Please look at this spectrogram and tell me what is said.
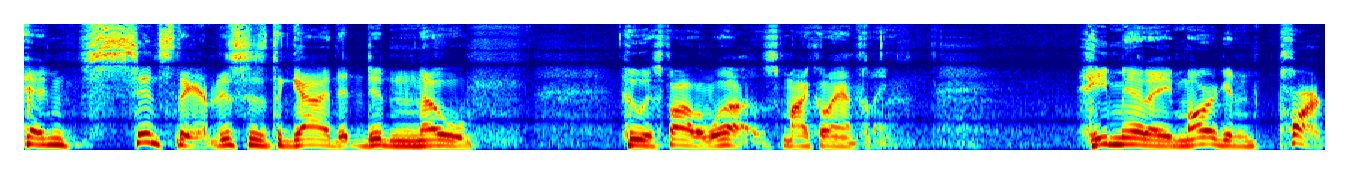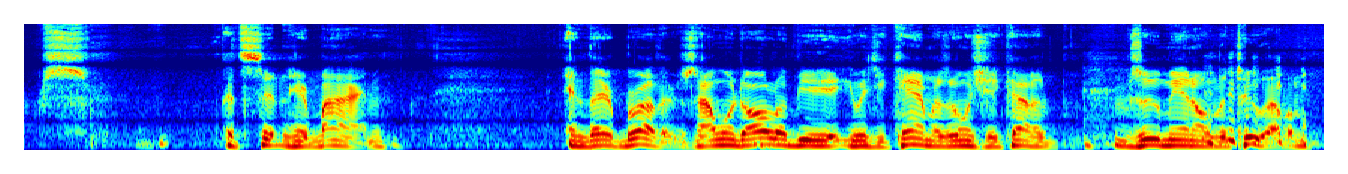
And since then, this is the guy that didn't know who his father was, Michael Anthony. He met a Morgan Parks that's sitting here by him, and they're brothers. And I want all of you with your cameras, I want you to kind of zoom in on the two of them.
